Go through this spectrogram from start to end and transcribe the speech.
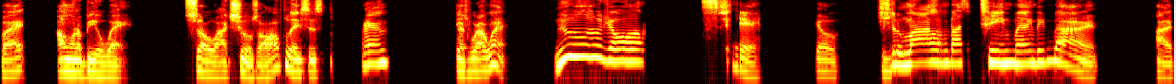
Right. I want to be away. So I chose all places and guess where I went? New York City. Go. July 1999. I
